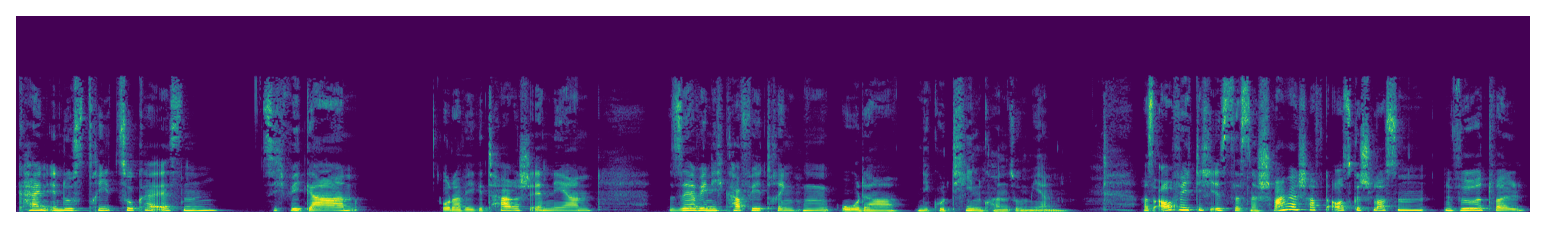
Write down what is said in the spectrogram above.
kein Industriezucker essen, sich vegan oder vegetarisch ernähren, sehr wenig Kaffee trinken oder Nikotin konsumieren. Was auch wichtig ist, dass eine Schwangerschaft ausgeschlossen wird, weil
